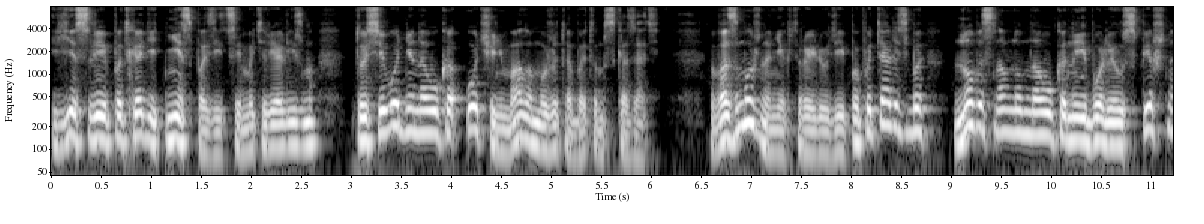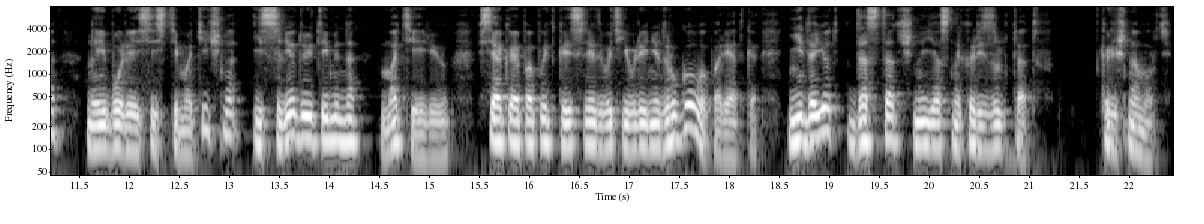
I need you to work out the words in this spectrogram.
Если подходить не с позиции материализма, то сегодня наука очень мало может об этом сказать. Возможно, некоторые люди и попытались бы, но в основном наука наиболее успешно, наиболее систематично исследует именно материю. Всякая попытка исследовать явления другого порядка не дает достаточно ясных результатов. Кришнамурти.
